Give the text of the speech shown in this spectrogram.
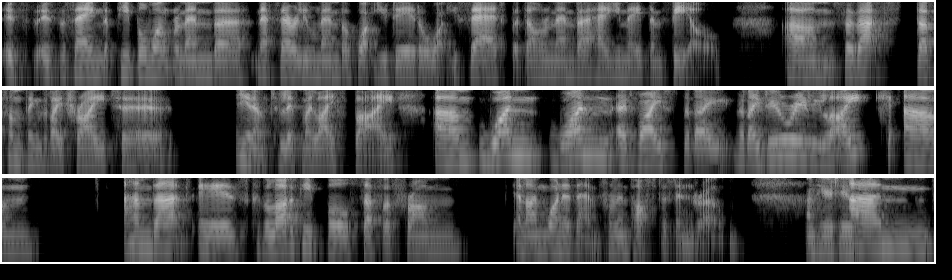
is is the saying that people won't remember necessarily remember what you did or what you said but they'll remember how you made them feel. Um so that's that's something that I try to you know to live my life by. Um one one advice that I that I do really like um and that is because a lot of people suffer from and I'm one of them from imposter syndrome. I'm here too. and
